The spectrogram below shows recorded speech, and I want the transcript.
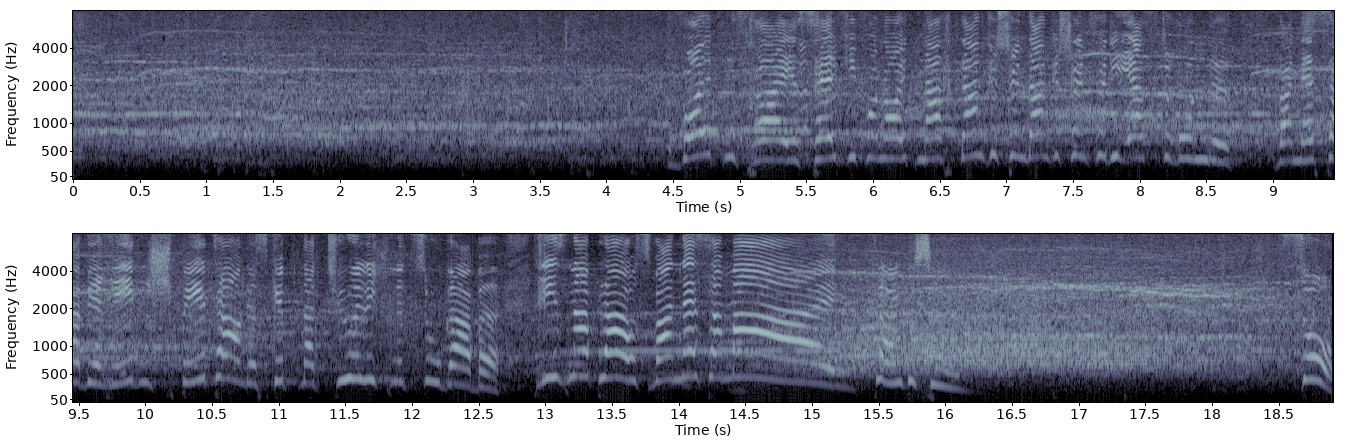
Wolkenfreies Selfie von heute Nacht. Dankeschön, Dankeschön für die erste Runde. Vanessa, wir reden später und es gibt natürlich eine Zugabe. Riesenapplaus, Vanessa Mai. Dankeschön. So.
